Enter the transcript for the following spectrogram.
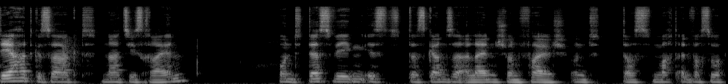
der hat gesagt, Nazis rein und deswegen ist das Ganze allein schon falsch. Und das macht einfach so,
